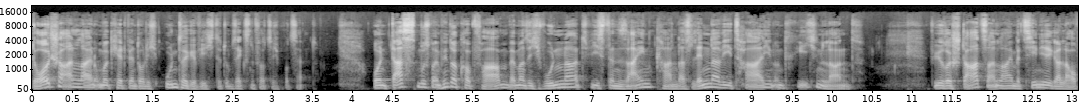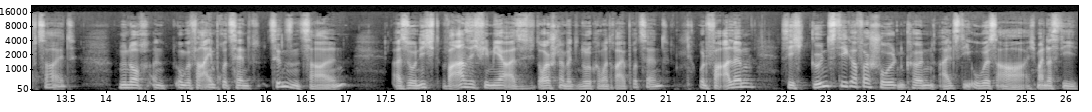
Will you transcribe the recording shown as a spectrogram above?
Deutsche Anleihen umgekehrt werden deutlich untergewichtet um 46 Prozent. Und das muss man im Hinterkopf haben, wenn man sich wundert, wie es denn sein kann, dass Länder wie Italien und Griechenland für ihre Staatsanleihen mit zehnjähriger Laufzeit nur noch ungefähr ein Prozent Zinsen zahlen also nicht wahnsinnig viel mehr als Deutschland mit 0,3 Prozent. Und vor allem sich günstiger verschulden können als die USA. Ich meine, dass die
